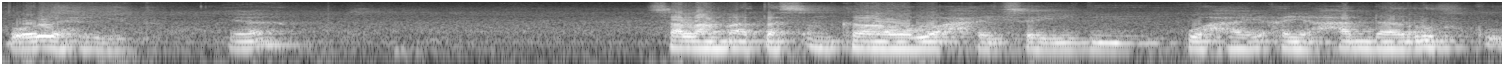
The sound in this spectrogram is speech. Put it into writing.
Boleh gitu ya. Salam atas engkau wahai Sayyidi Wahai ayahanda ruhku.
